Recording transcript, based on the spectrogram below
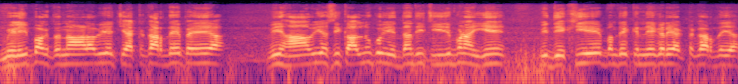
ਮਿਲੀ ਭਗਤ ਨਾਲ ਵੀ ਇਹ ਚੈੱਕ ਕਰਦੇ ਪਏ ਆ, ਵੀ ਹਾਂ ਵੀ ਅਸੀਂ ਕੱਲ ਨੂੰ ਕੋਈ ਇਦਾਂ ਦੀ ਚੀਜ਼ ਬਣਾਈਏ, ਵੀ ਦੇਖੀਏ ਬੰਦੇ ਕਿੰਨੇ ਕੁ ਰਿਐਕਟ ਕਰਦੇ ਆ।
